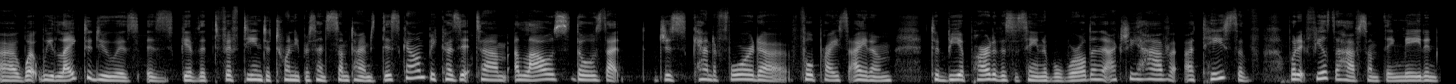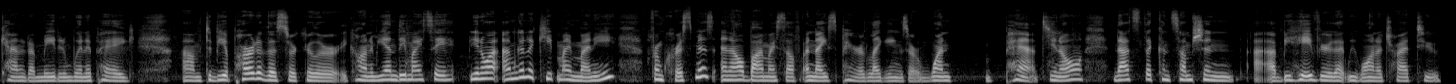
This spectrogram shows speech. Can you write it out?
Uh, what we like to do is is give the 15 to 20 percent sometimes discount because it um, allows those that just can't afford a full price item to be a part of the sustainable world and actually have a taste of what it feels to have something made in Canada, made in Winnipeg, um, to be a part of the circular economy. And they might say, you know what, I'm going to keep my money from Christmas and I'll buy myself a nice pair of leggings or one pants. You know, that's the consumption uh, behavior that we want to try to,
